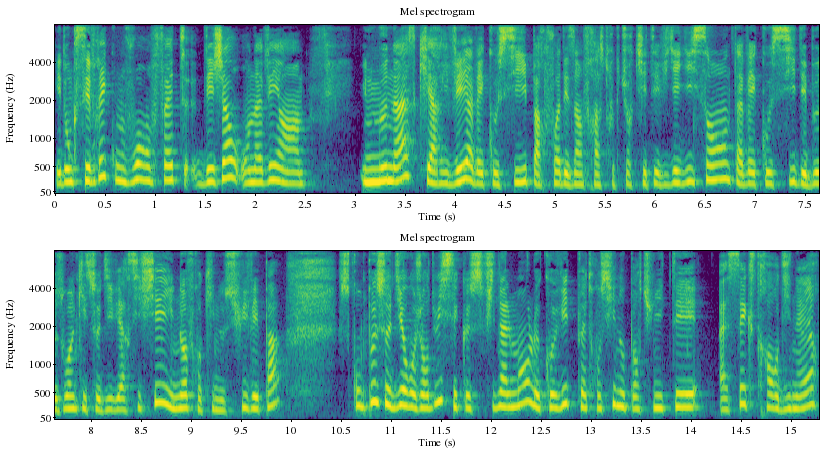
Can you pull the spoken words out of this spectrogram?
Et donc c'est vrai qu'on voit en fait, déjà on avait une menace qui arrivait avec aussi parfois des infrastructures qui étaient vieillissantes, avec aussi des besoins qui se diversifiaient, une offre qui ne suivait pas. Ce qu'on peut se dire aujourd'hui, c'est que finalement, le Covid peut être aussi une opportunité assez extraordinaire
